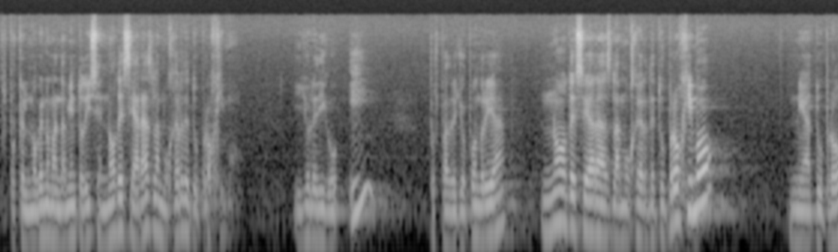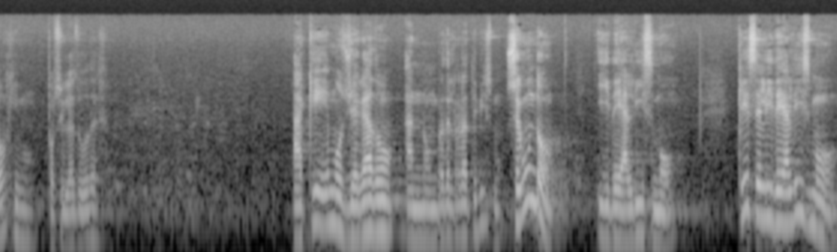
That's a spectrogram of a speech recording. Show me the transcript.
Pues porque el noveno mandamiento dice, no desearás la mujer de tu prójimo. Y yo le digo, ¿y? Pues padre, yo pondría, no desearás la mujer de tu prójimo, ni a tu prójimo, por si las dudas. ¿A qué hemos llegado a nombre del relativismo? Segundo, idealismo. ¿Qué es el idealismo?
